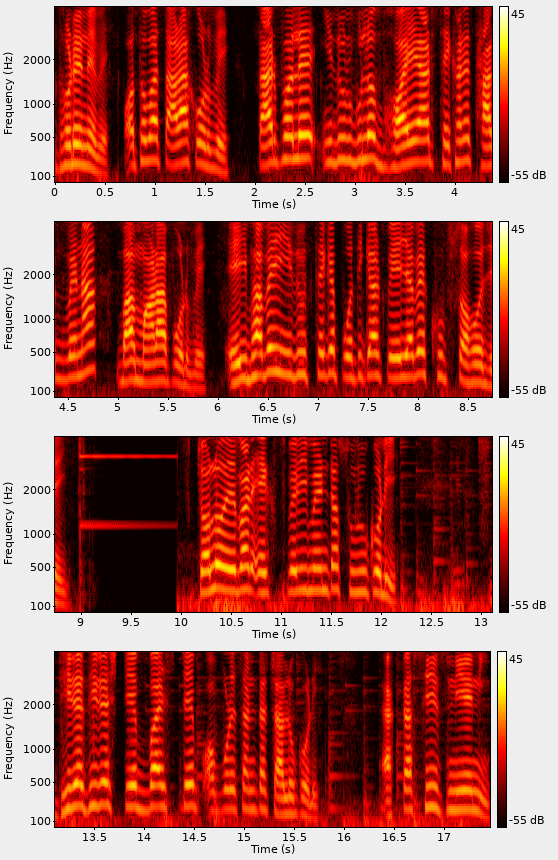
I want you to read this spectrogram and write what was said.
ধরে নেবে অথবা তারা করবে। তার ফলে ইঁদুরগুলো ভয়ে আর সেখানে থাকবে না বা মারা পড়বে। এইভাবেই ইঁদুর থেকে প্রতিকার পেয়ে যাবে খুব সহজেই। চলো এবার এক্সপেরিমেন্টটা শুরু করি। ধীরে ধীরে স্টেপ বাই স্টেপ অপারেশনটা চালু করি। একটা সিজ নিয়ে নিই।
